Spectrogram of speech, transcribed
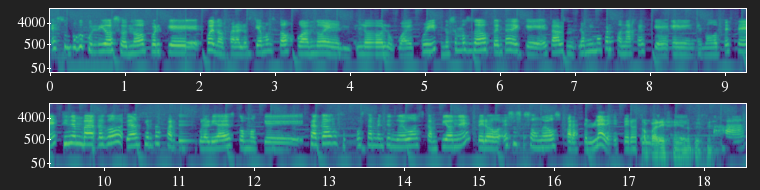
es un poco curioso, ¿no? Porque, bueno, para los que hemos estado jugando el LOL Wild Rift, nos hemos dado cuenta de que están los mismos personajes que en el modo PC. Sin embargo, dan ciertas particularidades como que sacan supuestamente nuevos campeones, pero esos son nuevos para celulares. Pero aparecen en eh, el PC. Ajá,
